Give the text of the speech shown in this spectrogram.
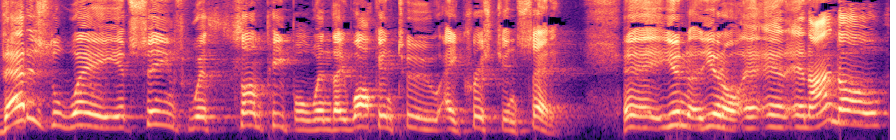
That is the way it seems with some people when they walk into a Christian setting. Uh, you know, you know, and, and I know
